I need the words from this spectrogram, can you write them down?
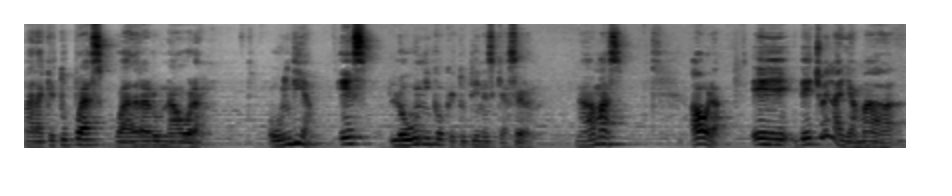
para que tú puedas cuadrar una hora o un día. Es lo único que tú tienes que hacer. Nada más. Ahora, eh, de hecho en la llamada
